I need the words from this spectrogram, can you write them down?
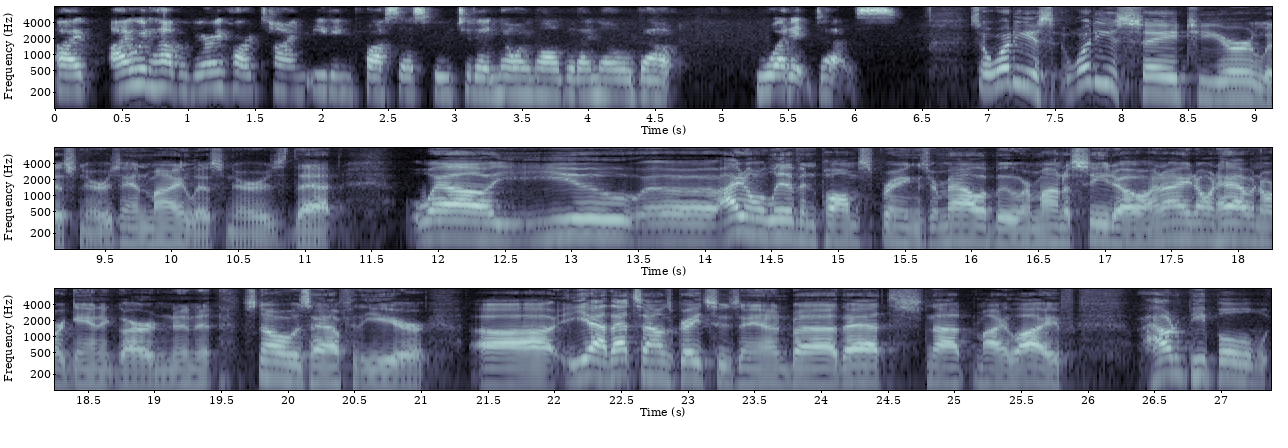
I, I would have a very hard time eating processed food today, knowing all that I know about what it does. So, what do you what do you say to your listeners and my listeners that well, you, uh, I don't live in Palm Springs or Malibu or Montecito, and I don't have an organic garden, and it snows half of the year. Uh, yeah, that sounds great, Suzanne, but that's not my life. How do people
